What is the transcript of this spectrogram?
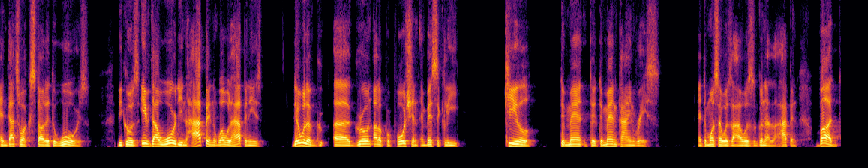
and that's what started the wars because if that war didn't happen what will happen is they will have uh, grown out of proportion and basically kill the man the, the mankind race and the most I was I was gonna happen. But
